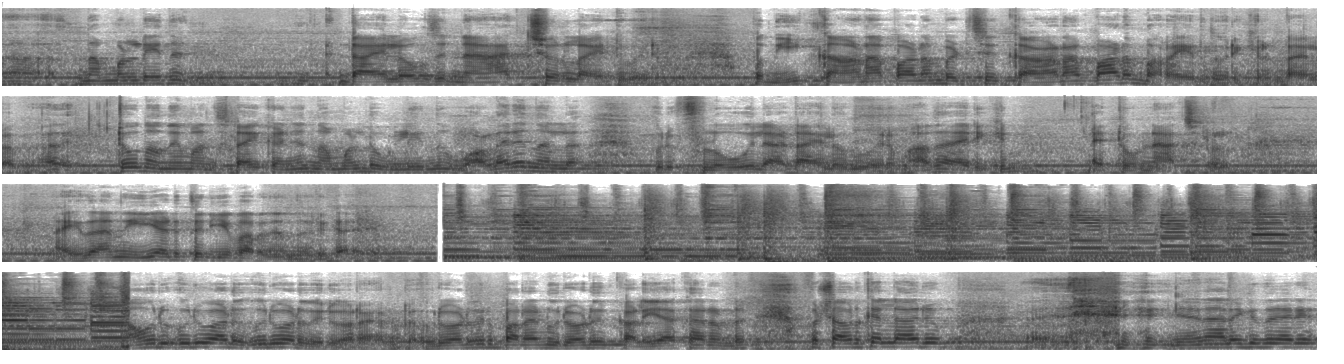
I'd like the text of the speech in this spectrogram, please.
ആ, നമ്മളുടെ ഡയലോഗ്സ് നാച്ചുറലായിട്ട് വരും. അപ്പോൾ നീ കാണാപ്പാടം പഠിച്ച് കാണാപ്പാടം പറയരുത് ഒരിക്കലും ഡയലോഗ്. അത് ഏറ്റവും നന്നായി മനസ്സിലാക്കി കഴിഞ്ഞാൽ നമ്മളുടെ ഉള്ളിൽ നിന്ന് വളരെ നല്ല ഒരു ഫ്ലോയിൽ ആ ഡയലോഗ് വരും. അതായിരിക്കും ഏറ്റവും നാച്ചുറൽ. ഇതാണ് ഈ അടുത്ത് എനിക്ക് പറഞ്ഞു തന്ന ഒരു കാര്യം. ഒരു ഒരുപാട് ഒരുപാട് പേര് പറയാറുണ്ട്. ഒരുപാട് പേര് പറയാറുണ്ട് ഒരുപാട് പേര് കളിയാക്കാറുണ്ട്. പക്ഷെ അവർക്കെല്ലാവരും ഞാൻ ആലോചിക്കുന്ന കാര്യം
